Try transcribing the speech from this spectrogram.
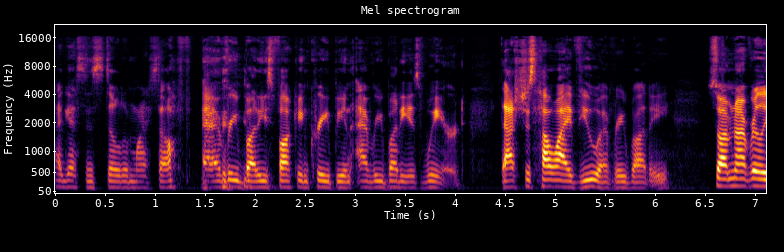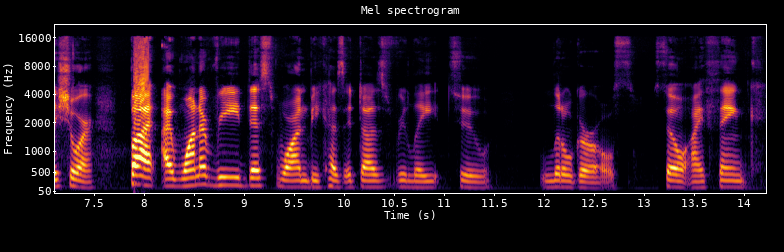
I guess, instilled in myself everybody's fucking creepy and everybody is weird. That's just how I view everybody. So I'm not really sure. But I want to read this one because it does relate to little girls. So I think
